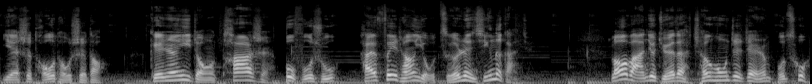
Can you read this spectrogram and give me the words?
也是头头是道，给人一种踏实、不服输，还非常有责任心的感觉。老板就觉得陈洪志这人不错，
